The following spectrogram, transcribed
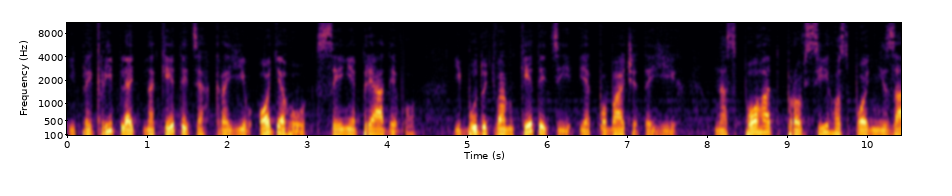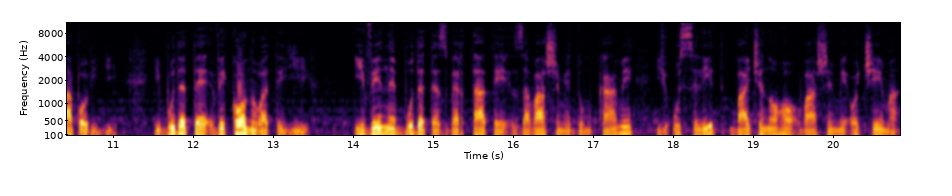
і прикріплять на китицях країв одягу синє прядиво, і будуть вам китиці, як побачите їх, на спогад про всі Господні заповіді, і будете виконувати їх. І ви не будете звертати за вашими думками й услід баченого вашими очима,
